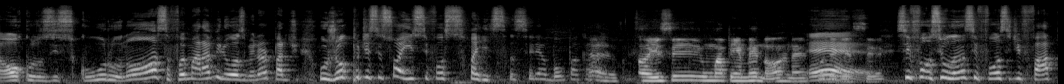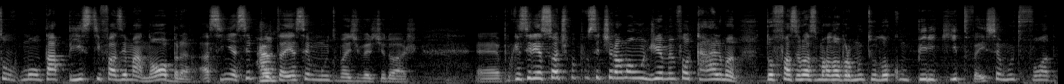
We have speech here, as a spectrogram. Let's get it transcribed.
Óculos escuro. Nossa, foi maravilhoso. Melhor parte. O jogo podia ser só isso. Se fosse só isso, seria bom pra caralho. É, só isso e um mapinha menor, né? É, se, fosse, o lance fosse de fato montar pista e fazer manobra, assim ia ser É. puta, ia ser muito mais divertido, eu acho. É, porque seria só tipo pra você tirar uma ondinha mesmo e falar, caralho, mano, tô fazendo umas manobras muito loucas com um periquito, velho. Isso é muito foda.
